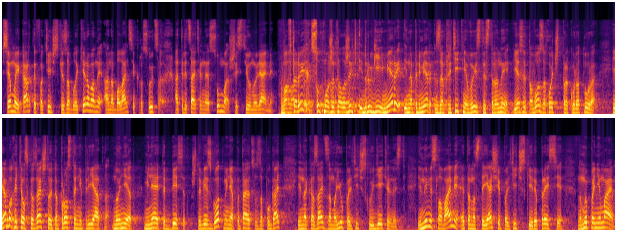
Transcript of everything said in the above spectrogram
все мои карты фактически заблокированы, а на балансе красуется отрицательная сумма с 6 нулями. Во-вторых, суд может наложить и другие меры и, например, запретить мне выезд из страны, если того захочет прокуратура. Я бы хотел сказать, что это просто неприятно, но нет, меня это бесит, что весь год меня пытаются запугать и наказать за мою политическую деятельность. Иными словами, это настоящие политические репрессии. Но мы понимаем,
